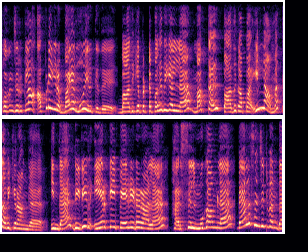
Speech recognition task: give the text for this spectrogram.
புதஞ்சிருக்கலாம் அப்படிங்கிற பயமும் இருக்குது. பாதிக்கப்பட்ட பகுதிகளில் மக்கள் பாதுகாப்பா இல்லாம தவிக்கிறாங்க. இந்த திடீர் இயற்கை பேரிடரால ஹர்சில் முகாம்ல வேலை செஞ்சுட்டு வந்த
